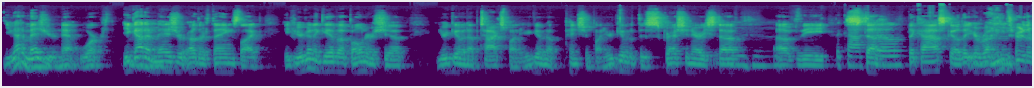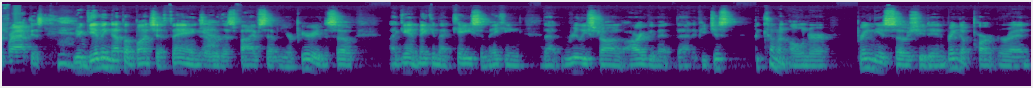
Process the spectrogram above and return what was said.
you got to measure your net worth. You got to Mhm. measure other things like if you're going to give up ownership, you're giving up tax planning, you're giving up pension plan, you're giving up the discretionary stuff Mhm. of the, the stuff, the Costco that you're running Mhm. through the practice. You're giving up a bunch of things Yeah. over this five, seven year period. And so, again, making that case and making that really strong argument that if you just become an owner, bring the associate in, bring a partner in,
